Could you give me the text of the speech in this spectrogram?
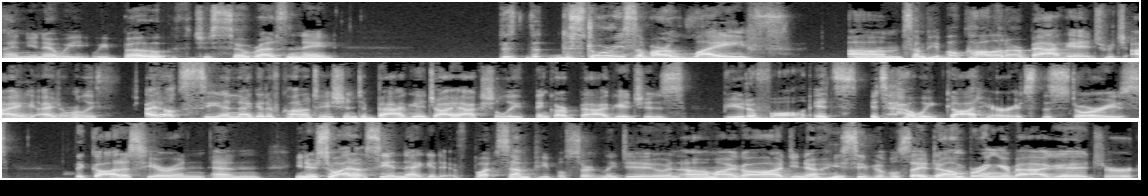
and, you know, we, we both just so resonate. The, the, the stories of our life Um, some people call it our baggage, which I, I don't really, I don't see a negative connotation to baggage. I actually think our baggage is beautiful. It's, it's how we got here. It's the stories that got us here and and you know so i don't see it negative but some people certainly do. And oh my god you know you see people say don't bring your baggage or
